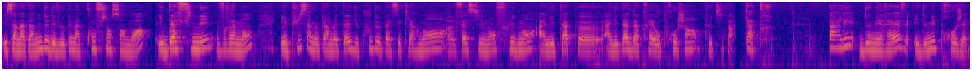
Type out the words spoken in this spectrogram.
Et ça m'a permis de développer ma confiance en moi et d'affiner vraiment et puis ça me permettait du coup de passer clairement, euh, facilement, fluidement à l'étape euh, d'après, au prochain petit pas. 4. Parler de mes rêves et de mes projets.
